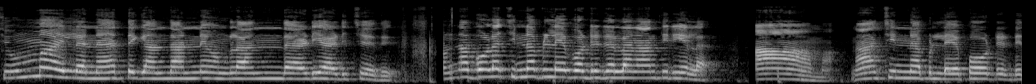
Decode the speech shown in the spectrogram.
சும்மா இல்ல நேத்துக்கு அந்த அண்ணன் உங்களை அந்த அடி அடிச்சது. உன்னை போல சின்ன பிள்ளைய போட்டுட்டு நான் தெரியல. ஆமா நான் சின்ன பிள்ளைய போட்டுட்டு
